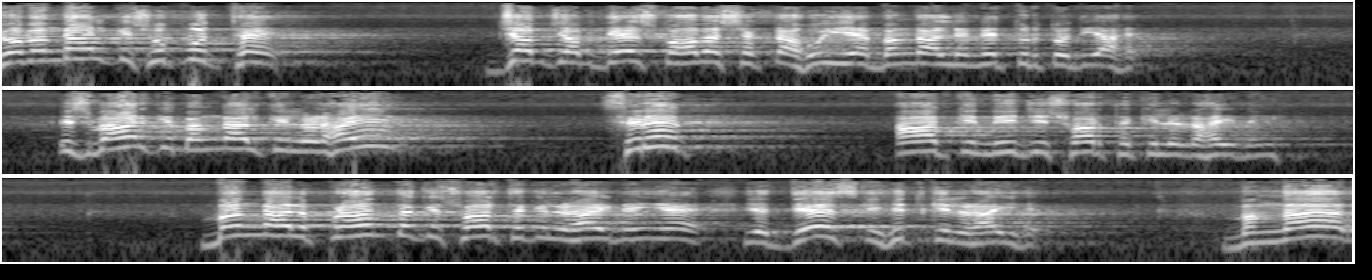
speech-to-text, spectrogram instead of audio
वो बंगाल के सुपुत थे। जब जब देश को आवश्यकता हुई है, बंगाल ने नेतृत्व दिया है। इस बार की बंगाल की लड़ाई सिर्फ़ आपकी निजी स्वार्थ की लड़ाई नहीं बंगाल प्रांत के स्वार्थ की लड़ाई नहीं है यह देश के हित की लड़ाई है। बंगाल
